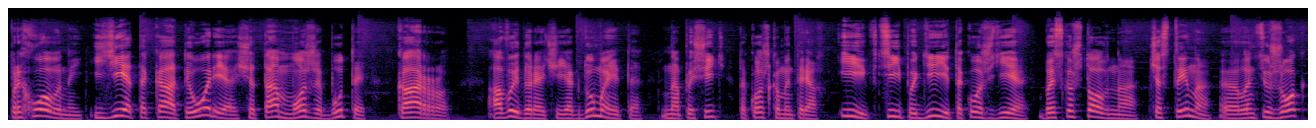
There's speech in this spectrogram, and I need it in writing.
прихований. Є така теорія, що там може бути Карро. А ви, до речі, як думаєте, напишіть також в коментарях. І в цій події також є безкоштовна частина е, ланцюжок,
